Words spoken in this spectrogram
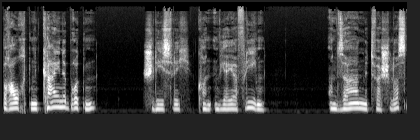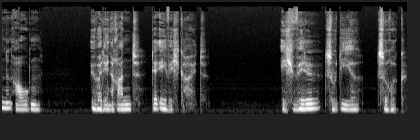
brauchten keine Brücken, schließlich konnten wir ja fliegen und sahen mit verschlossenen Augen über den Rand der Ewigkeit. Ich will zu dir zurück.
